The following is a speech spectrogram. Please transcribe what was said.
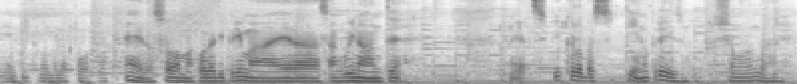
niente, secondo me la foto. Eh, lo so, ma quella di prima era sanguinante. Ragazzi, piccolo bassettino preso. Lasciamolo andare.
